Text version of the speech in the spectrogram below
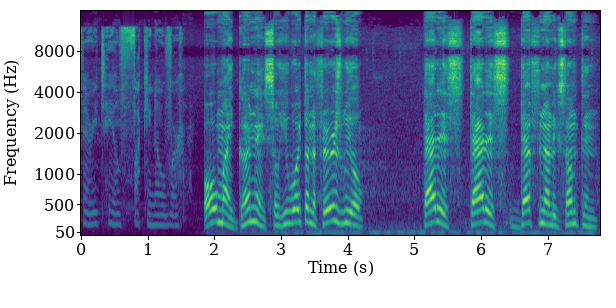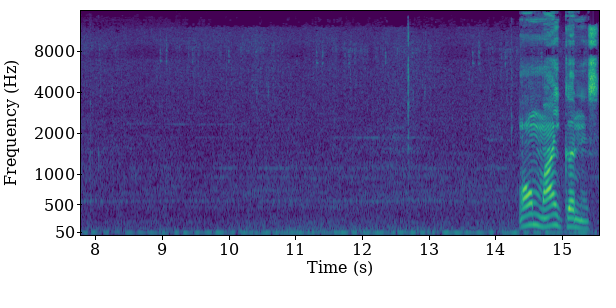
Fairy tale fucking over. Oh my goodness. So he worked on the Ferris wheel. That is that is definitely something. Oh my goodness.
